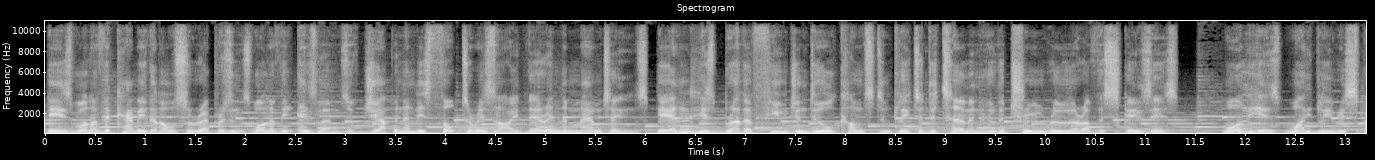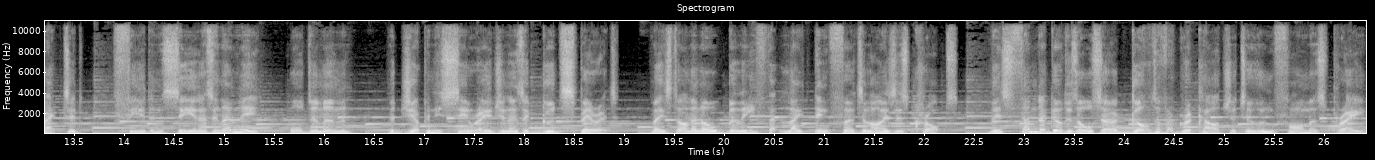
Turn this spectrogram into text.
He is one of the kami that also represents one of the islands of Japan and is thought to reside there in the mountains. He and his brother Fujin duel constantly to determine who the true ruler of the skies is. He is widely respected, feared and seen as an Oni, or demon, the Japanese see Raijin as a good spirit based on an old belief that lightning fertilizes crops. This thunder god is also a god of agriculture to whom farmers pray.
